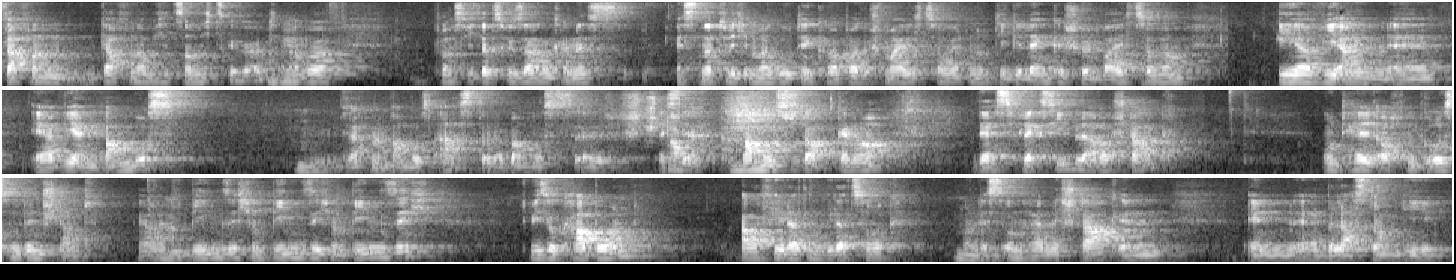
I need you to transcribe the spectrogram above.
davon davon habe ich jetzt noch nichts gehört, okay. aber was ich dazu sagen kann, ist, es ist natürlich immer gut, den Körper geschmeidig zu halten und die Gelenke schön weich zu haben. Eher wie ein, äh, eher wie ein Bambus, hm. Wie sagt man, Bambusast oder Bambus, äh, Stock. Ja, Bambusstock, genau. Der ist flexibel, aber stark und hält auch den größten Windstand. Ja, Die biegen sich und biegen sich und biegen sich, wie so Carbon, aber federt dann wieder zurück mhm. und ist unheimlich stark in, in äh, Belastungen, die,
